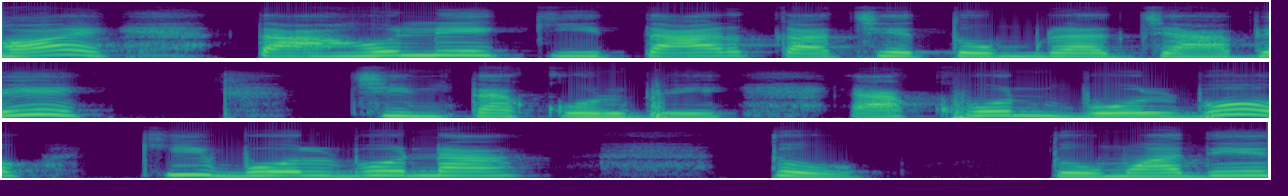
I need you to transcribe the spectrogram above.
হয়, তাহলে কি তার কাছে তোমরা যাবে? চিন্তা করবে, এখন বলব? কি বলব না? তো তোমাদের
